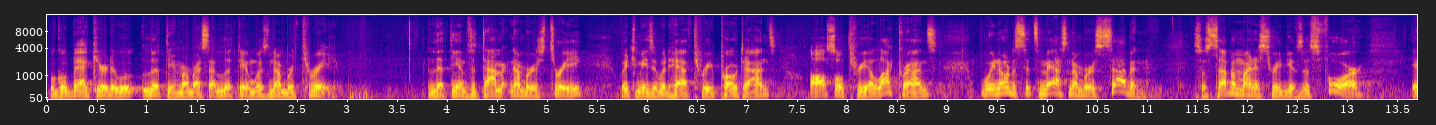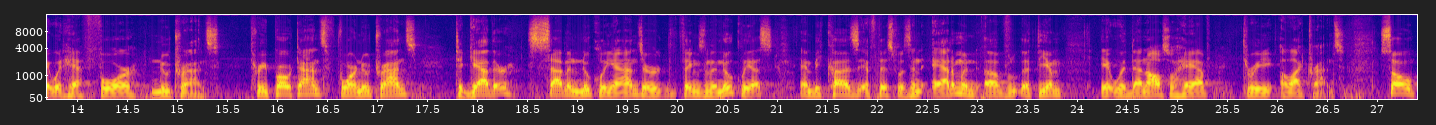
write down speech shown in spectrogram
We'll go back here to lithium. Remember I said lithium was number 3. Lithium's atomic number is 3, which means it would have 3 protons, also 3 electrons, but we notice its mass number is 7. So 7 minus 3 gives us 4. It would have 4 neutrons. 3 protons, 4 neutrons together seven nucleons or things in the nucleus. And because if this was an atom of lithium, it would then also have three electrons. So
